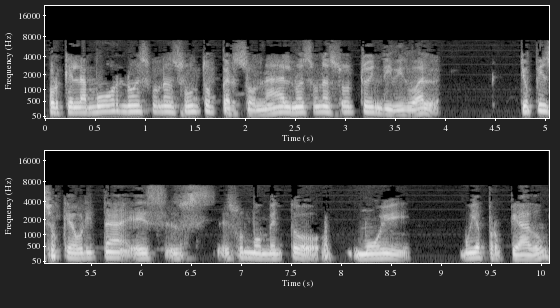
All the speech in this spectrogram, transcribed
porque el amor no es un asunto personal, no es un asunto individual. Yo pienso que ahorita es, es, un momento muy, muy apropiado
